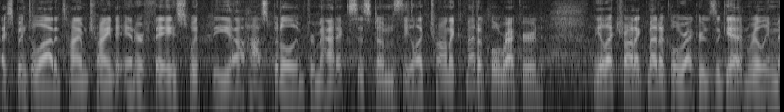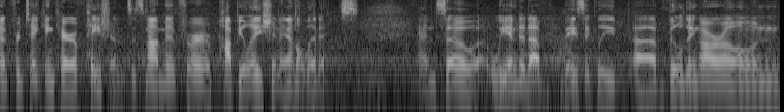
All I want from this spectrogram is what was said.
I spent a lot of time trying to interface with the uh, hospital informatics systems, the electronic medical record. The electronic medical records, again, really meant for taking care of patients. It's not meant for population analytics. And so we ended up basically uh, building our own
